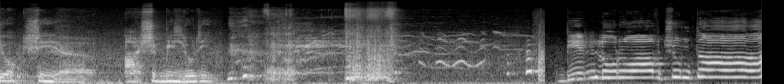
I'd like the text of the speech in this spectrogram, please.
Yok şey ya, Aşık Billuri. Billuru avcumda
